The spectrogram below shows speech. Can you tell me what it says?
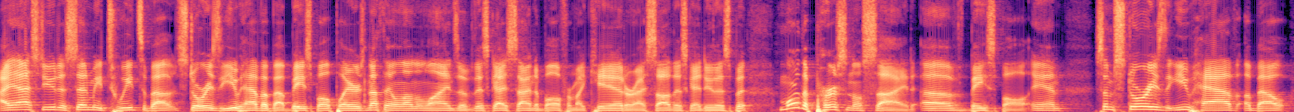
I asked you to send me tweets about stories that you have about baseball players, nothing along the lines of this guy signed a ball for my kid or I saw this guy do this, but more the personal side of baseball and some stories that you have about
